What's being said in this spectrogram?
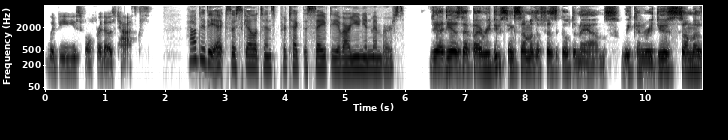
would be useful for those tasks. How do the exoskeletons protect the safety of our union members? The idea is that by reducing some of the physical demands, we can reduce some of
